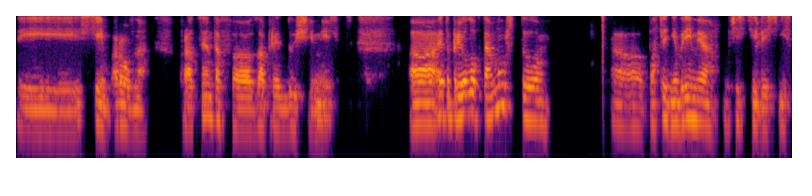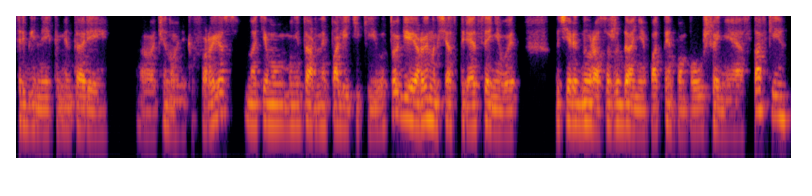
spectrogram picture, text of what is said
и 7 ровно процентов за предыдущий месяц. А, это привело к тому, что а, в последнее время участились истребительные комментарии а, чиновников ФРС на тему монетарной политики. И в итоге рынок сейчас переоценивает в очередной раз ожидания по темпам повышения ставки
